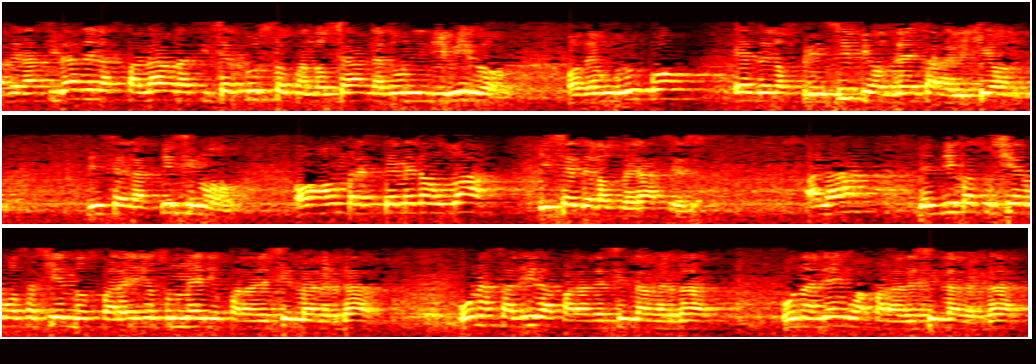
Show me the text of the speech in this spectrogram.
veracidad de las palabras y ser justo cuando se habla de un individuo o de un grupo es de los principios de esta religión. Dice el Altísimo, oh hombres, temed a Allah y sed de los veraces. Alá bendijo a sus siervos haciendo para ellos un medio para decir la verdad, una salida para decir la verdad, una lengua para decir la verdad,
